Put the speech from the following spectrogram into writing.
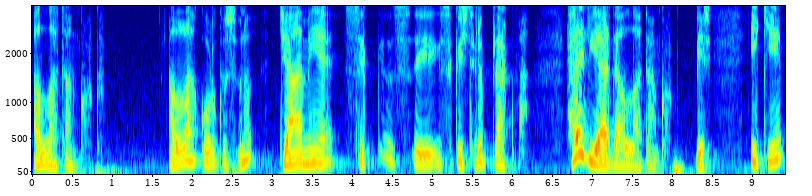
Allah'tan kork. Allah korkusunu camiye sık, sıkıştırıp bırakma. Her yerde Allah'tan kork. Bir. İki,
